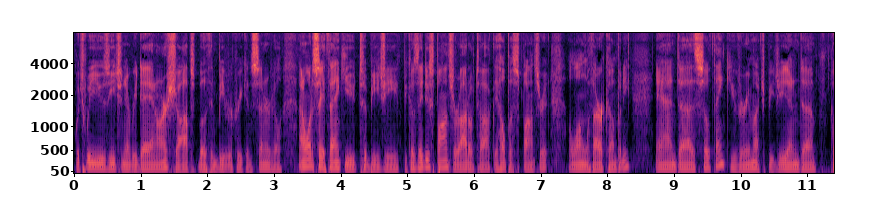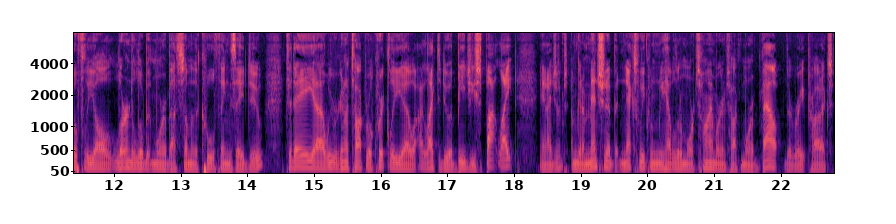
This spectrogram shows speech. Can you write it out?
which we use each and every day in our shops, both in Beavercreek and Centerville. And I want to say thank you to BG because they do sponsor Auto Talk. They help us sponsor it along with our company. And uh, so thank you very much, BG. And uh, hopefully, y'all learned a little bit more about some of the cool things they do. Today, uh, we were going to talk real quickly. Uh, I like to do a BG spotlight, and I just, I'm going to mention it, but next week when we have a little more time, we're going to talk more about their great products.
